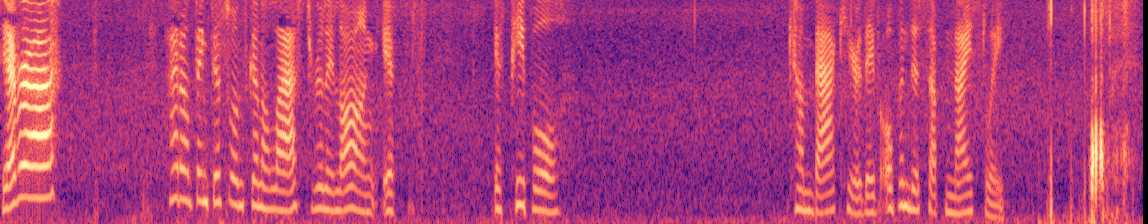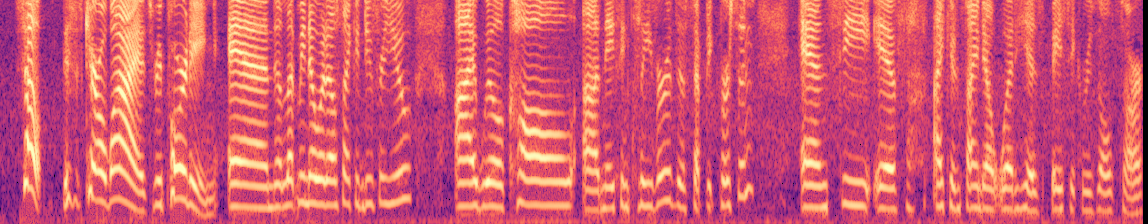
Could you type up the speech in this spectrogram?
Deborah, I don't think this one's going to last really long if if people come back here. They've opened this up nicely. So, this is Carol Wise reporting, and let me know what else I can do for you. I will call uh, Nathan Cleaver, the septic person, and see if I can find out what his basic results are.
